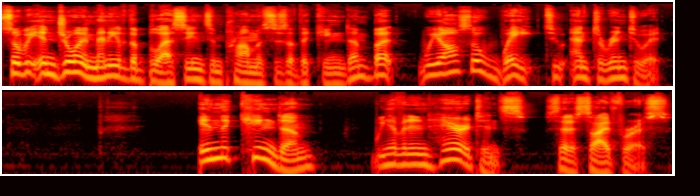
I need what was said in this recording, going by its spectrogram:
So we enjoy many of the blessings and promises of the kingdom, but we also wait to enter into it. In the kingdom, we have an inheritance set aside for us,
